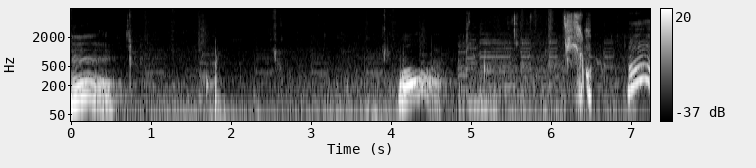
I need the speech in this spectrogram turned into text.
อืม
